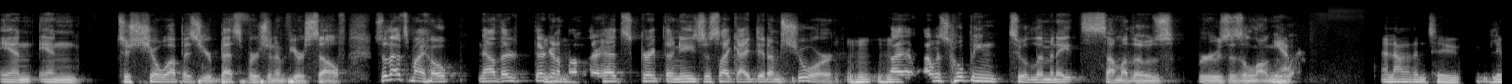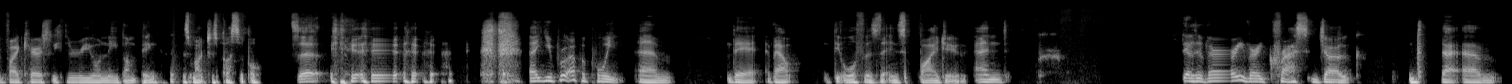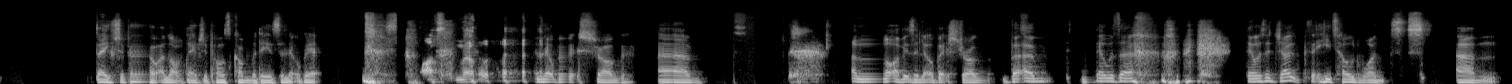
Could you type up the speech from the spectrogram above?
and and to show up as your best version of yourself. So that's my hope. Now they're they're going to mm-hmm. bump their heads, scrape their knees, just like I did. I'm sure. Mm-hmm, I, I was hoping to eliminate some of those bruises along Yeah. the way. Allow them to live vicariously through your knee bumping as much as possible. That's it. uh, you brought up a point um, there about the authors that inspired you, and there was a very, very crass joke that um, Dave Chappelle. A lot of Dave Chappelle's comedy is a little bit, Awesome a little bit strong. Um, a lot of it's a little bit strong, but um, there was a there was a joke that he told once. Um,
